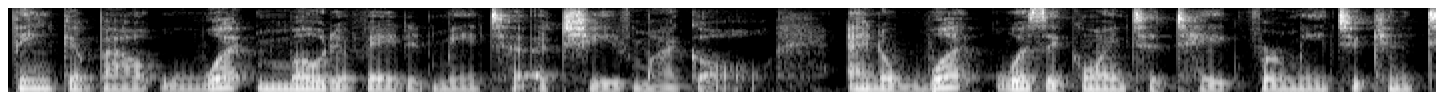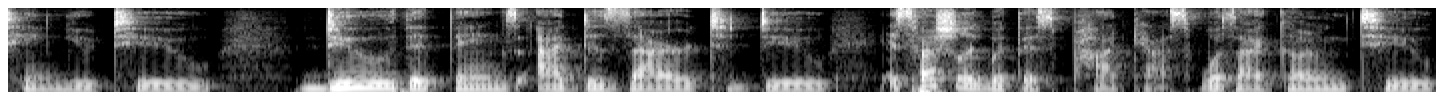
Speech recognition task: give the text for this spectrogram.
think about what motivated me to achieve my goal and what was it going to take for me to continue to do the things I desired to do, especially with this podcast. Was I going to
